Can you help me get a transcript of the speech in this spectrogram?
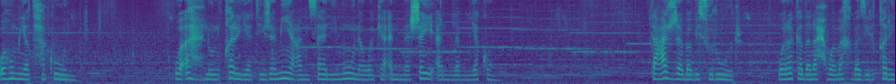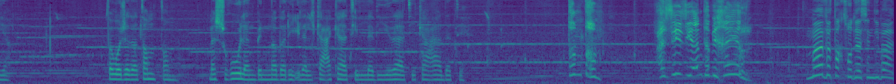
وهم يضحكون. وأهل القرية جميعا سالمون وكأن شيئا لم يكن. تعجب بسرور وركض نحو مخبز القرية فوجد طمطم مشغولا بالنظر إلى الكعكات اللذيذات كعادته طمطم عزيزي أنت بخير ماذا تقصد يا سندباد؟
